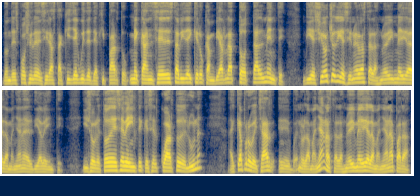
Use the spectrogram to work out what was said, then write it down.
donde es posible decir hasta aquí llego y desde aquí parto, me cansé de esta vida y quiero cambiarla totalmente. 18, 19 hasta las 9 y media de la mañana del día 20. Y sobre todo ese 20, que es el cuarto de luna, hay que aprovechar, eh, bueno, la mañana hasta las 9 y media de la mañana para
